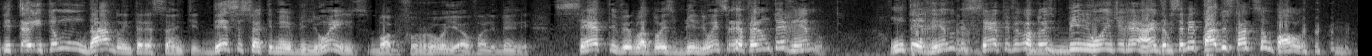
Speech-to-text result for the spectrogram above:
E, e tem um dado interessante. Desses 7,5 bilhões, Bob Furruia, o Vale Bene, 7,2 bilhões se refere a um terreno. Um terreno de 7,2 bilhões de reais. Deve ser metade do estado de São Paulo.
